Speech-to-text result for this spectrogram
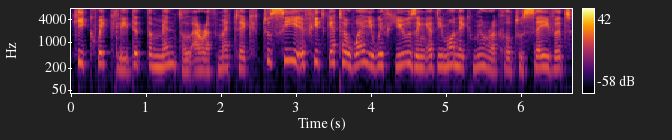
He quickly did the mental arithmetic to see if he'd get away with using a demonic miracle to save it,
